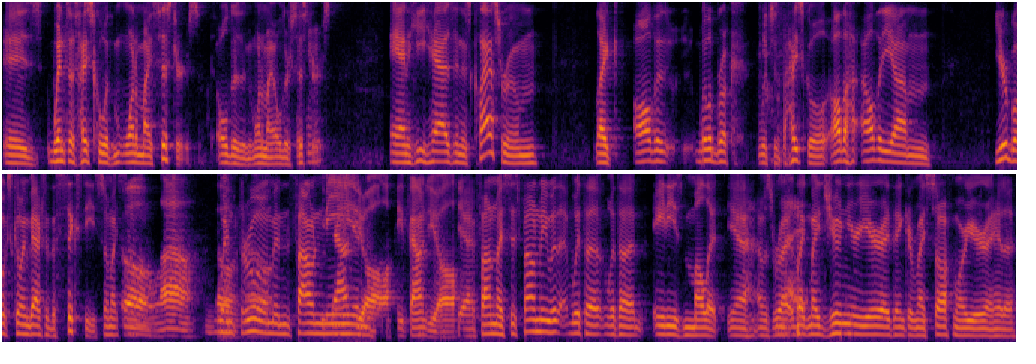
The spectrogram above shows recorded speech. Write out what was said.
is went to high school with one of my sisters, older than one of my older sisters, and he has in his classroom like all the Willowbrook, which is the high school, all the all the um, yearbooks going back to the '60s. So my son Oh wow! went Oh, through no. them and found me Found and you all. He found you all. yeah, I found my sis found me with with a with a '80s mullet. Yeah, I was right. Nice. Like my junior year, I think, or my sophomore year, I had a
